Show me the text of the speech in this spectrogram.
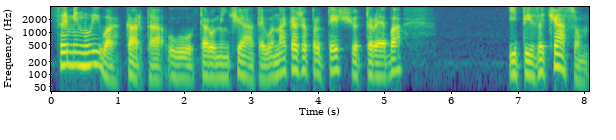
Це мінлива карта у Таро Мінчати. Вона каже про те, що треба йти за часом.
